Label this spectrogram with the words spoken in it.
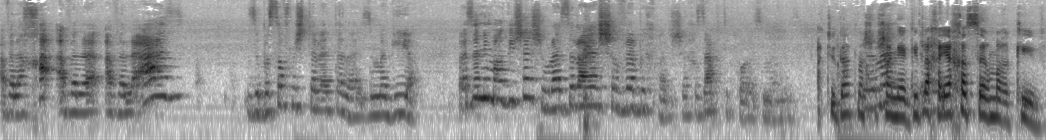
אבל, אח... אבל, אבל אז זה בסוף משתלט עליי, זה מגיע. ואז אני מרגישה שאולי זה לא היה שווה בכלל, שהחזקתי כל הזמן. את יודעת משהו? שאני אגיד לך, היה חסר מרכיב.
